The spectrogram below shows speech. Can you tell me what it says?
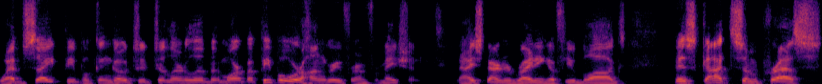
website people can go to to learn a little bit more, but people were hungry for information. And I started writing a few blogs. This got some press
